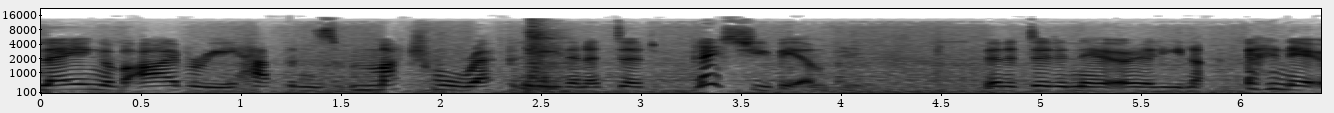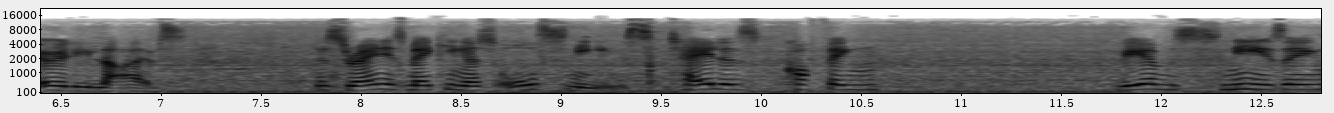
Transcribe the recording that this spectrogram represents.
laying of ivory happens much more rapidly than it did. Bless you, BM. Than it did in their early in their early lives. This rain is making us all sneeze. Taylor's coughing. Liam's sneezing.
